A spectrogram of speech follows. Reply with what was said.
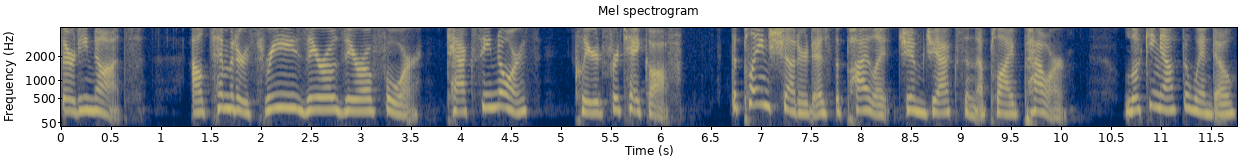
30 knots. Altimeter 3004. Taxi north. Cleared for takeoff. The plane shuddered as the pilot, Jim Jackson, applied power. Looking out the window,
